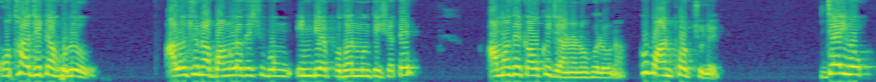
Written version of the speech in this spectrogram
কথা যেটা হলো আলোচনা বাংলাদেশ এবং ইন্ডিয়ার প্রধানমন্ত্রীর সাথে আমাদের কাউকে জানানো হলো না। খুব আনফর্চুনেট যাই হোক,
